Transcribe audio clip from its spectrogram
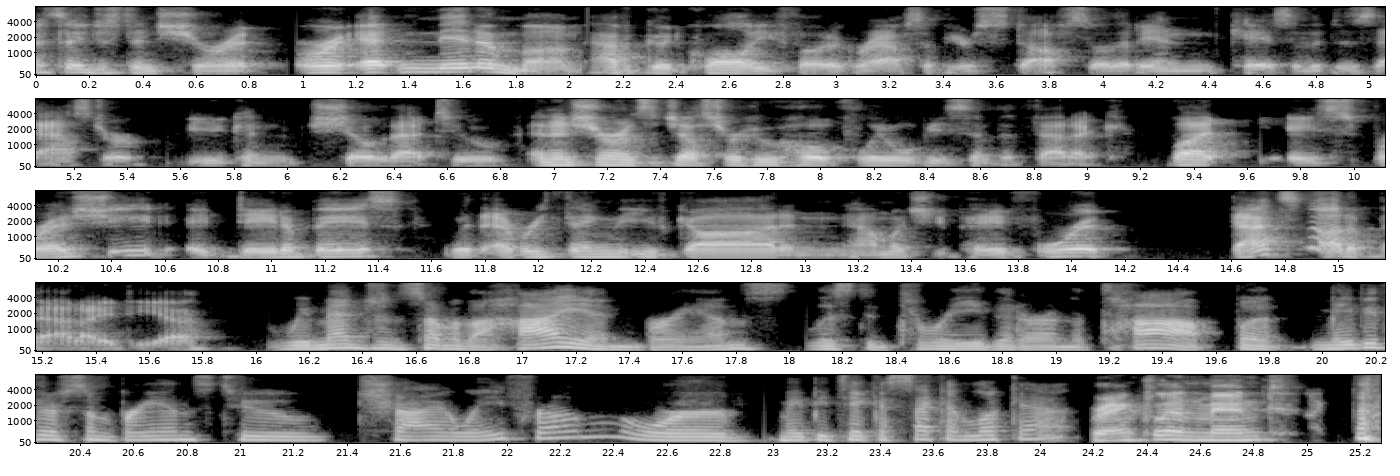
I'd say just insure it, or at minimum, have good quality photographs of your stuff so that in case of a disaster, you can show that to an insurance adjuster who hopefully will be sympathetic. But a spreadsheet, a database with everything that you've got and how much you paid for it, that's not a bad idea we mentioned some of the high end brands listed three that are in the top but maybe there's some brands to shy away from or maybe take a second look at? Franklin mint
